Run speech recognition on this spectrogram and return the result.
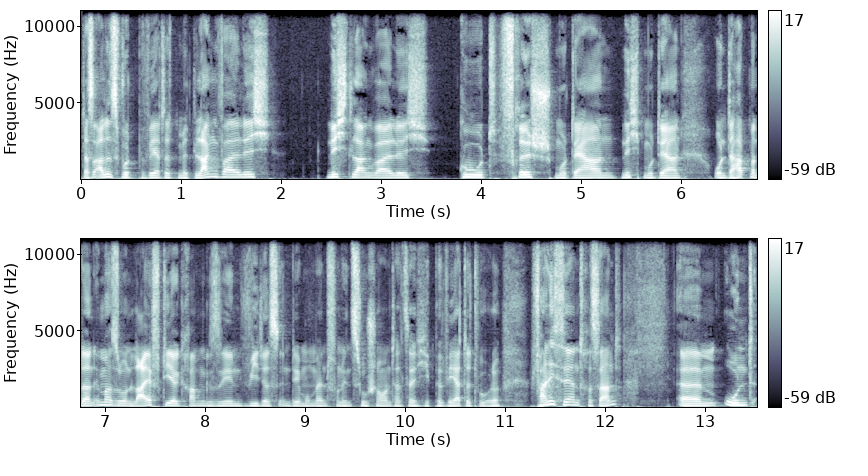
das alles wird bewertet mit langweilig, nicht langweilig, gut, frisch, modern, nicht modern. Und da hat man dann immer so ein Live-Diagramm gesehen, wie das in dem Moment von den Zuschauern tatsächlich bewertet wurde. Fand ich sehr interessant. Ähm, und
